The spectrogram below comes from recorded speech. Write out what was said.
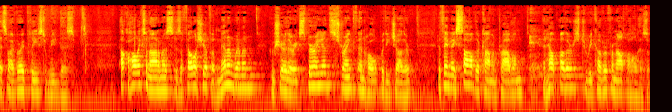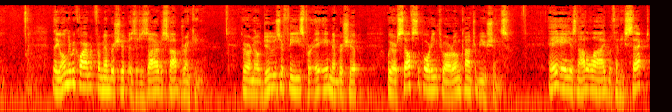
And so I'm very pleased to read this. Alcoholics Anonymous is a fellowship of men and women who share their experience, strength, and hope with each other that they may solve their common problem and help others to recover from alcoholism. The only requirement for membership is a desire to stop drinking. There are no dues or fees for AA membership. We are self supporting through our own contributions. AA is not allied with any sect,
